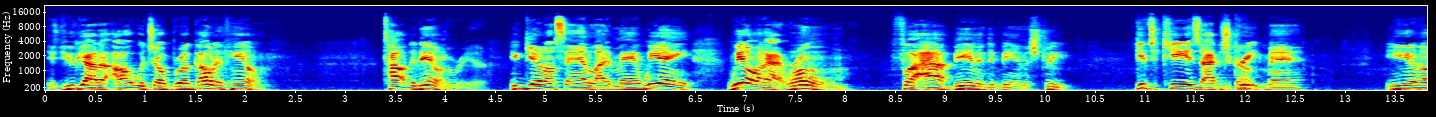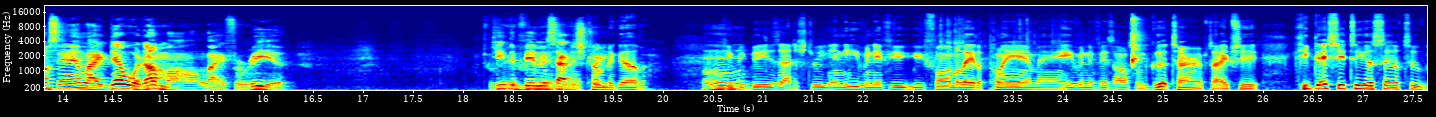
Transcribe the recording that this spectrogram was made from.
If you got to out with your bro, go to him. Talk to them. For real. You get what I'm saying? Like, man, we ain't we don't got room for our business to be in the street. Get your kids out the street, don't. man. You know what I'm saying? Like that's what I'm on, like for real. For Keep real, the business real, out man. the street. Come together. Mm-hmm. Keep your business out the street, and even if you you formulate a plan, man, even if it's on some good terms type shit, keep that shit to yourself too.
